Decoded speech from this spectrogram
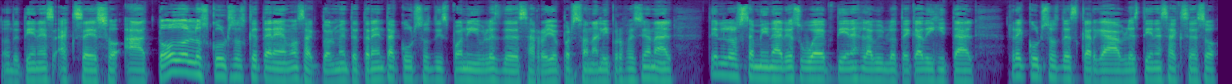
donde tienes acceso a todos los cursos que tenemos, actualmente 30 cursos disponibles de desarrollo personal y profesional. Tienes los seminarios web, tienes la biblioteca digital, recursos descargables, tienes acceso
